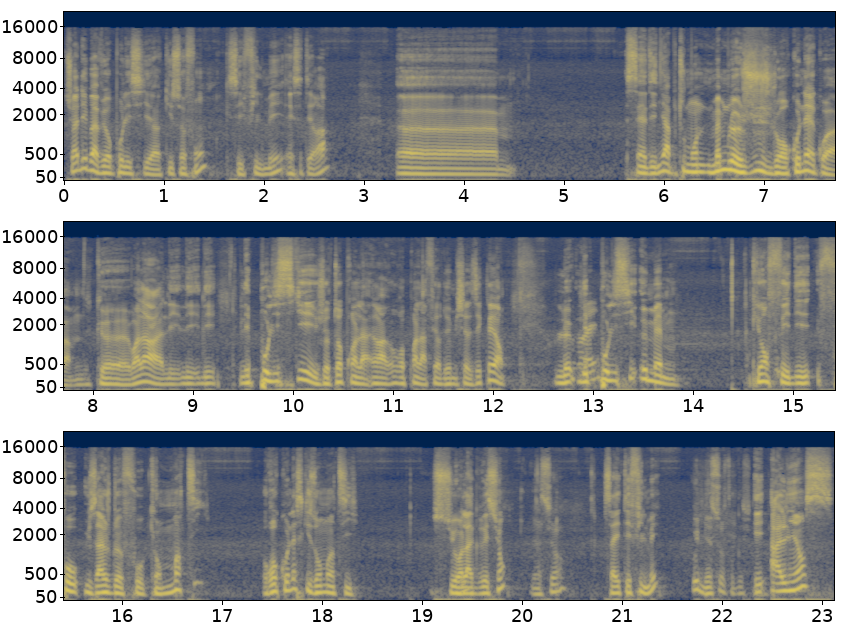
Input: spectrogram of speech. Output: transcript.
Tu as des bavures policières qui se font, qui s'est filmé, etc. Euh, c'est indéniable, tout le monde, même le juge le reconnaît, quoi, que voilà, les, les- les- les policiers, je te reprends la- reprends l'affaire de Michel le- Ouais. les policiers eux-mêmes qui ont fait des faux usages de faux, qui ont menti, reconnaissent qu'ils ont menti sur l'agression. Bien sûr. Ça a été filmé. Oui, bien sûr. Et Alliance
